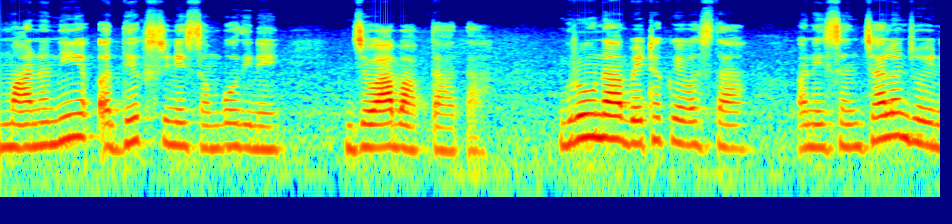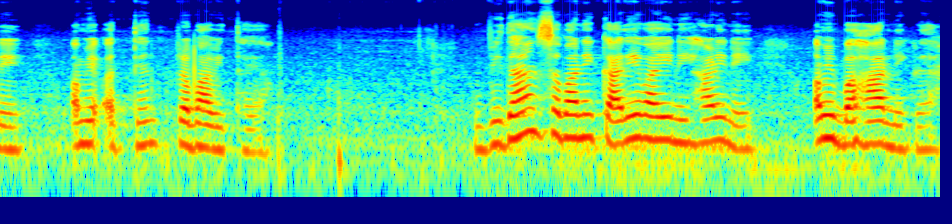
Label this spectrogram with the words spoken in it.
માનનીય અધ્યક્ષશ્રીને સંબોધીને જવાબ આપતા હતા. ગૃહના બેઠક વ્યવસ્થા અને સંચાલન જોઈને અમે અત્યંત પ્રભાવિત થયા. વિધાનસભાની કાર્યવાહી નિહાળીને અમે બહાર નીકળ્યા.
